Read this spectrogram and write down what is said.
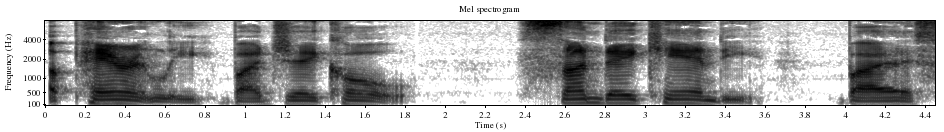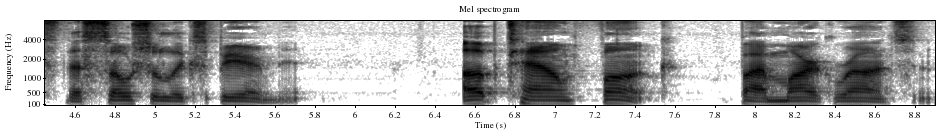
Apparently by J. Cole, Sunday Candy by The Social Experiment, Uptown Funk by Mark Ronson,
